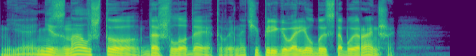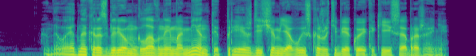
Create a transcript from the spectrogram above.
«Я не знал, что дошло до этого, иначе переговорил бы с тобой раньше». Давай, однако, разберем главные моменты, прежде чем я выскажу тебе кое-какие соображения.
